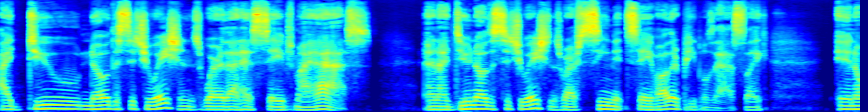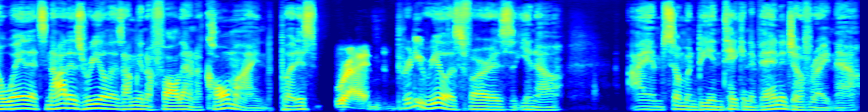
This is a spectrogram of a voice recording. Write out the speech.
I do know the situations where that has saved my ass. And I do know the situations where I've seen it save other people's ass. Like in a way that's not as real as I'm going to fall down a coal mine, but it's Right. pretty real as far as you know i am someone being taken advantage of right now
